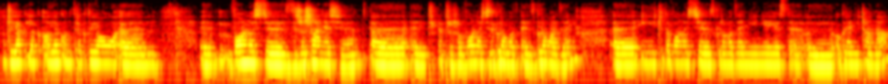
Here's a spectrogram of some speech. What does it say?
znaczy jak, jak, jak oni traktują wolność zrzeszania się, prze- przepraszam, wolność zgroma, zgromadzeń i czy ta wolność zgromadzeń nie jest ograniczana.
